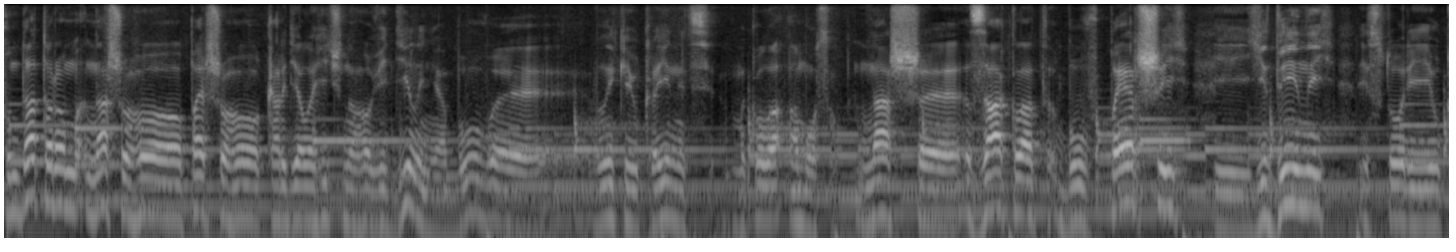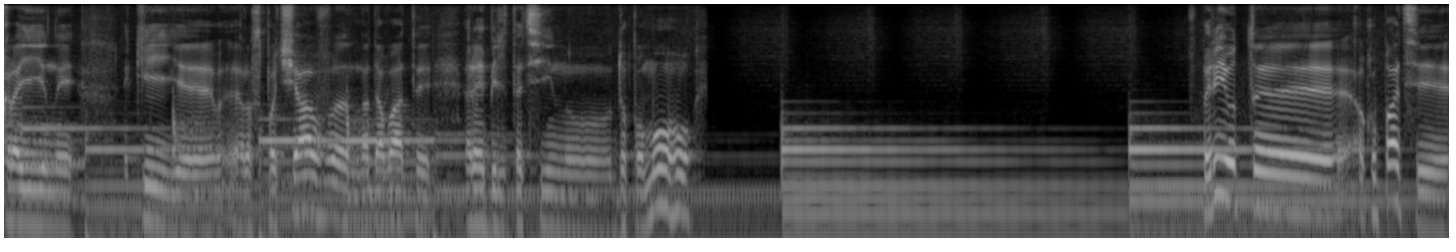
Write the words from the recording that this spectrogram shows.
Фундатором нашого першого кардіологічного відділення був е, великий українець Микола Амосов. Наш е, заклад був перший і єдиний в історії України, який е, розпочав надавати реабілітаційну допомогу. Період е, окупації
